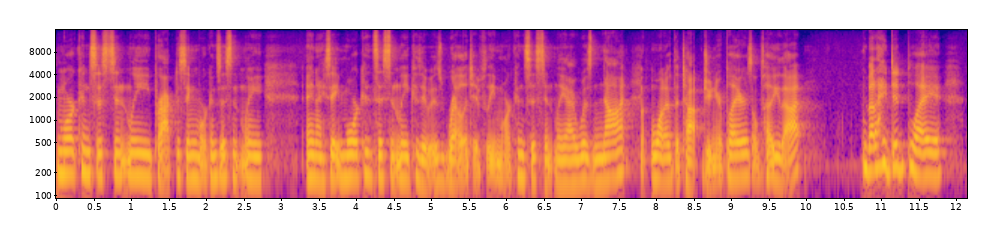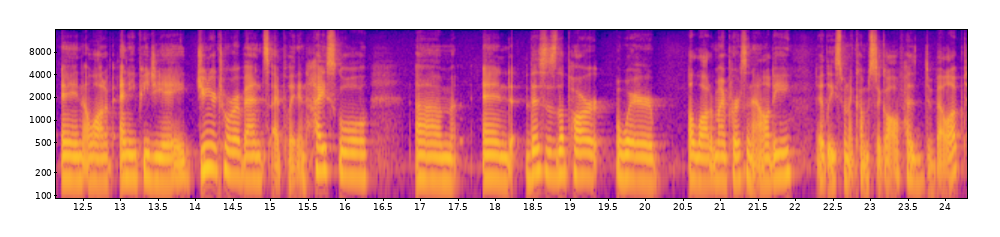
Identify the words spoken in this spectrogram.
more consistently, practicing more consistently. And I say more consistently because it was relatively more consistently. I was not one of the top junior players, I'll tell you that. But I did play in a lot of NEPGA junior tour events. I played in high school. Um, and this is the part where a lot of my personality, at least when it comes to golf, has developed.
